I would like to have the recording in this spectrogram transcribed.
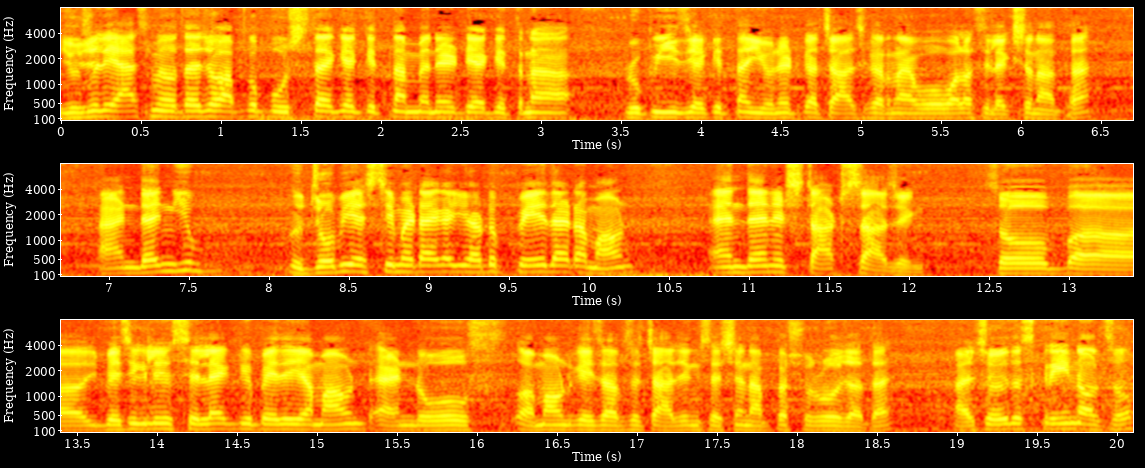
यूजुअली एस में होता है जो आपको पूछता है कि कितना मिनट या कितना रुपीज़ या कितना यूनिट का चार्ज करना है, वो वाला सिलेक्शन आता है। एंड देन यू जो भी एस्टिमेट आएगा you have to pay that amount and then it start charging so basically select you pay the amount एंड वो अमाउंट के हिसाब से चार्जिंग सेशन आपका शुरू हो जाता है। I'll show you the screen also.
